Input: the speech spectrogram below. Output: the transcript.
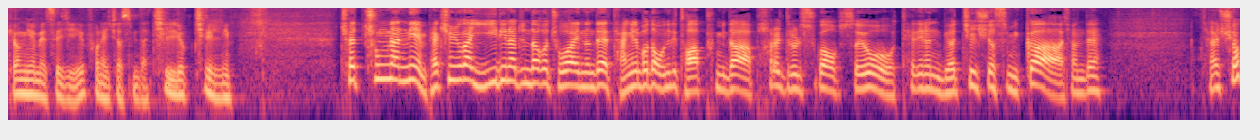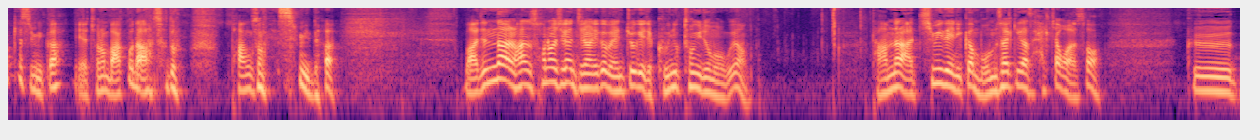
격려 메시지 보내주셨습니다. 7671님. 최충란님, 백신 휴가 2일이나 준다고 좋아했는데 당일보다 오늘이 더 아픕니다. 팔을 들을 수가 없어요. 테디는 며칠 쉬었습니까? 하셨는데 제가 쉬었겠습니까? 예, 저는 맞고 나와서도 방송했습니다. 맞은 날 한 서너 시간 지나니까 왼쪽에 이제 근육통이 좀 오고요. 다음날 아침이 되니까 몸살기가 살짝 와서 그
